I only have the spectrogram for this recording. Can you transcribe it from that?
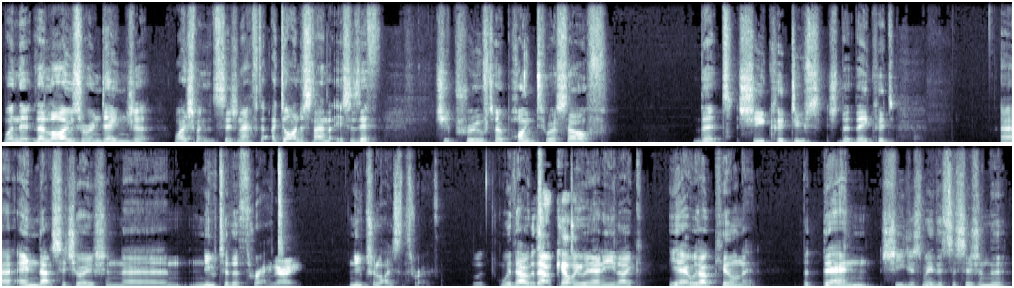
When the, their lives were in danger? Why did she make the decision after? I don't understand. It's as if she proved her point to herself that she could do, that they could uh, end that situation, uh, neuter the threat, Right. neutralize the threat, without, without killing doing any like, yeah, without killing it. But then she just made this decision that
